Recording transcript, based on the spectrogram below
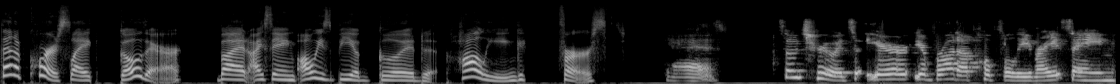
then of course like go there. But i think always be a good colleague first. Yes. So true. It's you're you're brought up hopefully right? Saying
